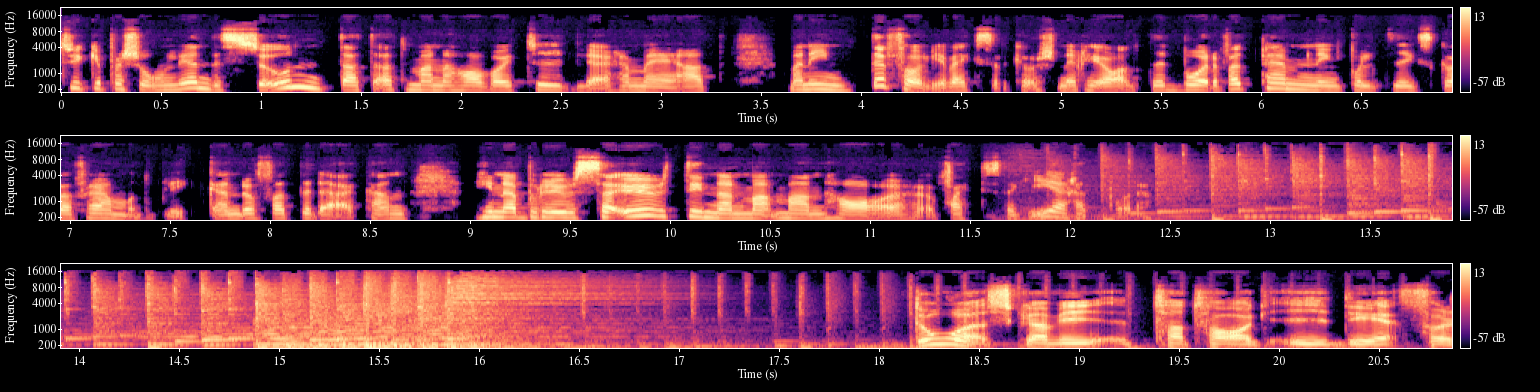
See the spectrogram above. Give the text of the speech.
tycker personligen det är sunt att, att man har varit tydligare med att man inte följer växelkursen i realtid, både för att penningpolitik ska vara framåtblickande och för att det där kan hinna brusa ut innan man, man har faktiskt agerat på det. Då ska vi ta tag i det för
